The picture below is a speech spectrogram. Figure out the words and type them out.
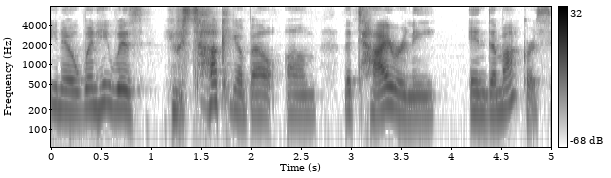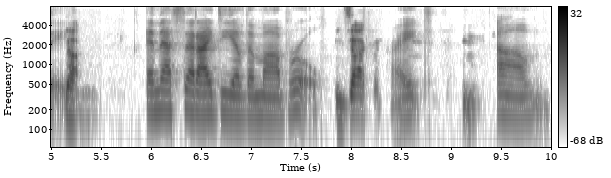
You know, when he was he was talking about um, the tyranny in democracy, Yeah, and that's that idea of the mob rule, exactly. right? Um,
